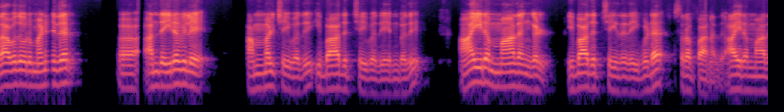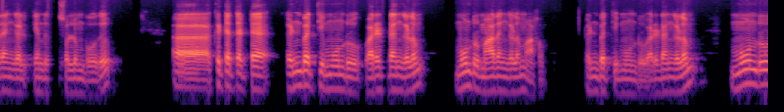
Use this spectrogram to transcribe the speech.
அதாவது ஒரு மனிதர் அந்த இரவிலே அமல் செய்வது இபாதத் செய்வது என்பது ஆயிரம் மாதங்கள் இபாதத் செய்ததை விட சிறப்பானது. ஆயிரம் மாதங்கள் என்று சொல்லும்போது கிட்டத்தட்ட எண்பத்தி மூன்று வருடங்களும் மூன்று மாதங்களும் ஆகும். எண்பத்தி மூன்று வருடங்களும் மூன்று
